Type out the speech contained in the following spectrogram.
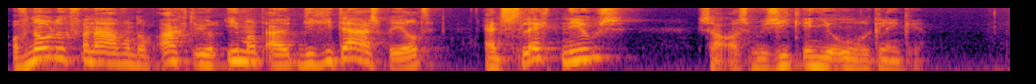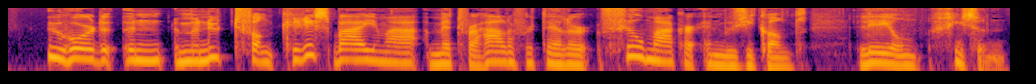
of nodig vanavond om 8 uur iemand uit die gitaar speelt en slecht nieuws zal als muziek in je oren klinken. U hoorde een minuut van Chris Baayema met verhalenverteller, filmmaker en muzikant Leon Giesen.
